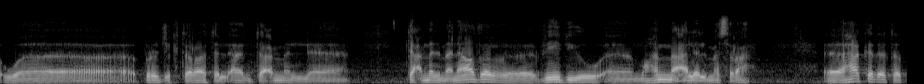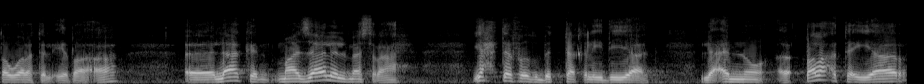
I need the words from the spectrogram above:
وبروجكترات الآن تعمل تعمل مناظر فيديو مهمة على المسرح. هكذا تطورت الإضاءة. آه، لكن ما زال المسرح يحتفظ بالتقليديات لأنه آه، طلع تيار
